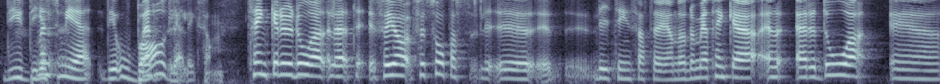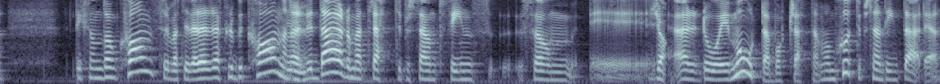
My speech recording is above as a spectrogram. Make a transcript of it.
det är ju det Men- som är det obehagliga. men- liksom. Tänker du då, eller, för, jag, för så pass eh, lite insatt är jag ändå, men jag tänker, är, är det då eh, liksom de konservativa, eller republikanerna, är det där de här 30% finns som eh, Ja. är då emot aborträtten? Om 70% inte är det?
